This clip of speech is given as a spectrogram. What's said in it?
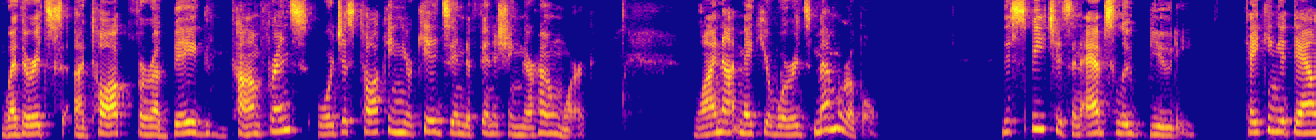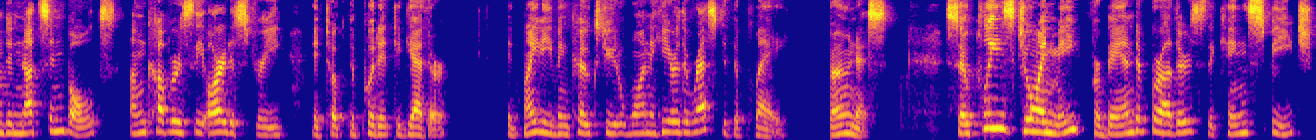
whether it's a talk for a big conference or just talking your kids into finishing their homework. Why not make your words memorable? This speech is an absolute beauty taking it down to nuts and bolts uncovers the artistry it took to put it together. It might even coax you to want to hear the rest of the play. Bonus. So please join me for Band of Brothers, The King's Speech,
